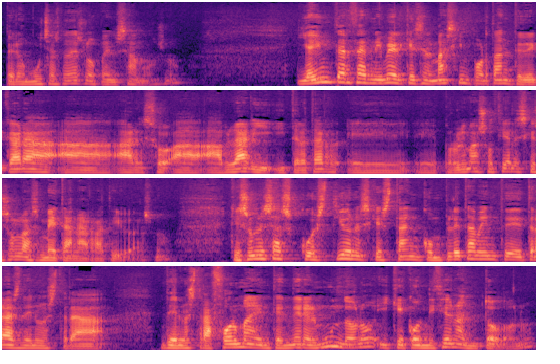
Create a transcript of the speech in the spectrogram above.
pero muchas veces lo pensamos. ¿no? Y hay un tercer nivel que es el más importante de cara a, hablar y, tratar eh, eh, problemas sociales, que son las metanarrativas, ¿no? que son esas cuestiones que están completamente detrás de nuestra, de nuestra forma de entender el mundo ¿no? y que condicionan todo. ¿no?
